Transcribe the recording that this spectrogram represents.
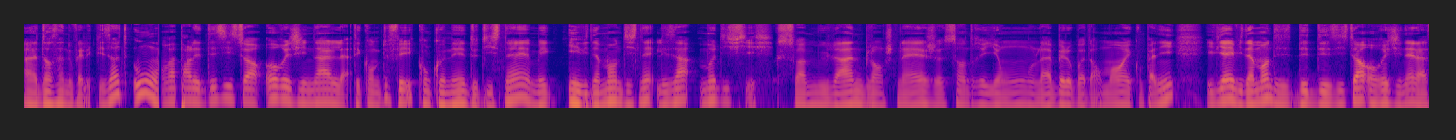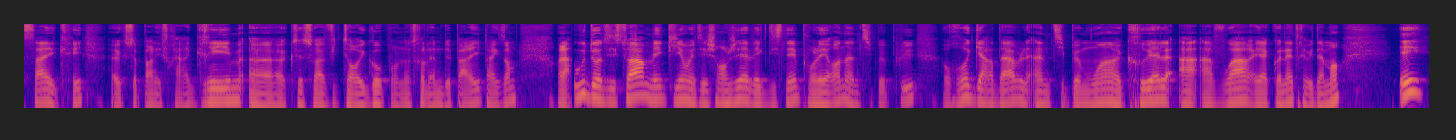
euh, dans un nouvel épisode où on va parler des histoires originales des contes de fées qu'on connaît de Disney, mais évidemment Disney les a modifiés. Que ce soit Mulan, Blanche-Neige, Cendrillon, La Belle au Bois dormant et compagnie, il y a évidemment des, histoires originelles à ça, écrites euh, que ce soit par les frères Grimm, euh, que ce soit Victor Hugo pour Notre-Dame de Paris par exemple, voilà, ou d'autres histoires mais qui ont été changées avec Disney pour les rendre un petit peu plus regardables, un petit peu moins cruelles à, à voir et à connaître évidemment. Et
